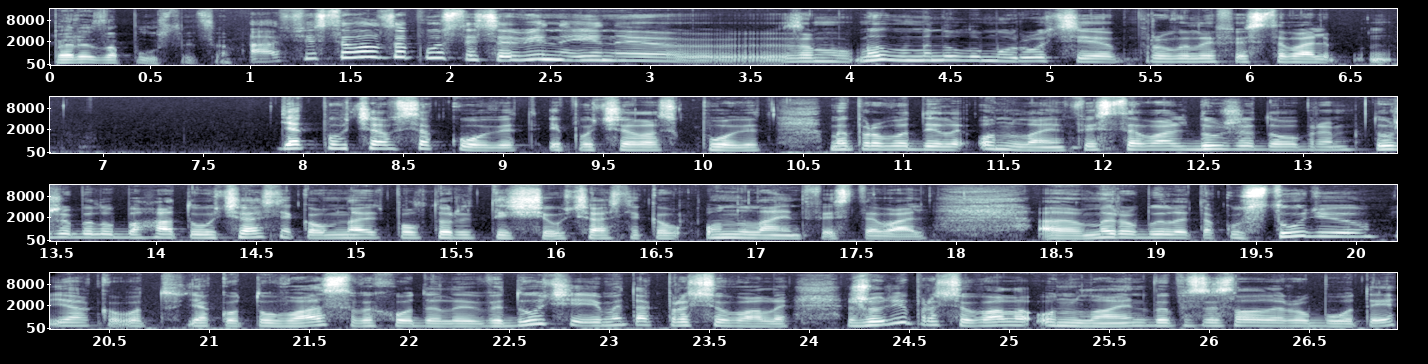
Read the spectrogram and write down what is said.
перезапуститься. А фестиваль запуститься. Він і не е, замов. Ми в минулому році провели фестиваль. Як почався ковід і почалась ковід, ми проводили онлайн-фестиваль дуже добре. Дуже було багато учасників, навіть полтори тисячі учасників онлайн-фестиваль. Е, Ми робили таку студію, як от, як от у вас виходили ведучі, і ми так працювали. Журі працювало онлайн, ви писали роботи.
